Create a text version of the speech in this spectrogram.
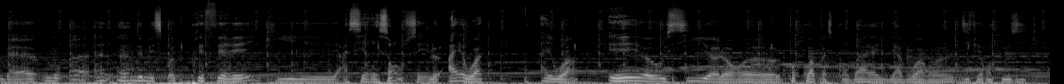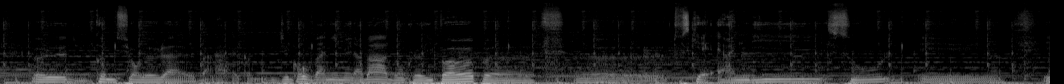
Ben, mon- un, un- de mes spots préférés qui est assez récent, c'est le Eywa. Eywa. Et euh, aussi, alors euh, pourquoi Parce qu'on va y avoir euh, différentes musiques, euh, comme sur le, la, bah, comme Grove va animer là-bas, donc le hip-hop, euh, euh, tout ce qui est R&B, soul, et,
